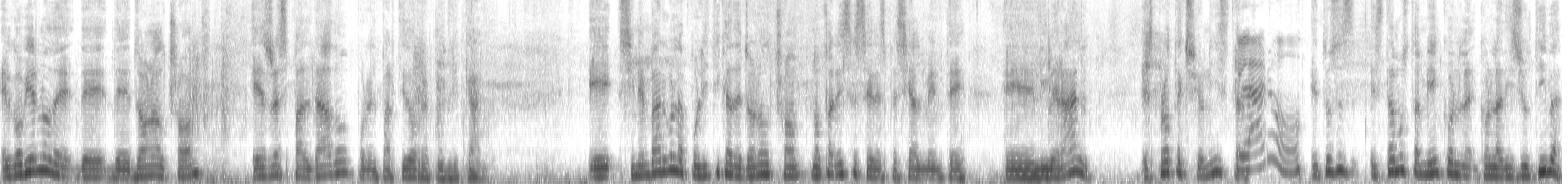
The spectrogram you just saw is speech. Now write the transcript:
el gobierno de, Donald Trump es respaldado por el Partido Republicano. Eh, sin embargo, la política de Donald Trump no parece ser especialmente eh, liberal, es proteccionista. Claro. Entonces, estamos también con la, con la disyuntiva.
